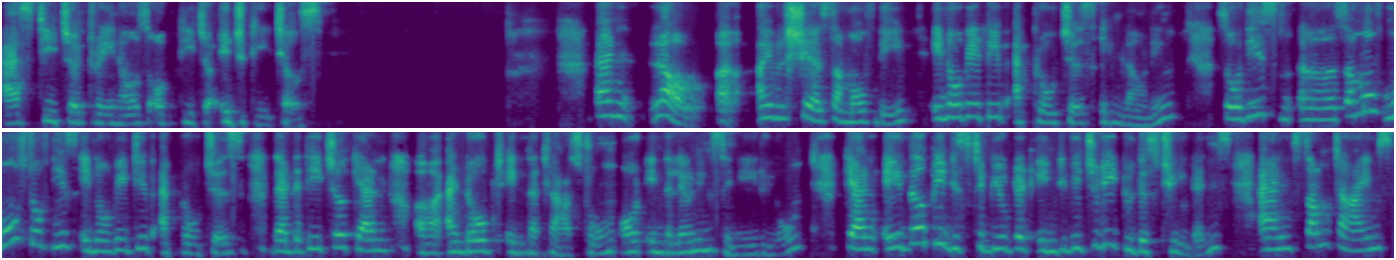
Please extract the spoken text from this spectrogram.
as teacher trainers or teacher educators. And now uh, I will share some of the innovative approaches in learning. So these, uh, some of most of these innovative approaches that the teacher can uh, adopt in the classroom or in the learning scenario can either be distributed individually to the students and sometimes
